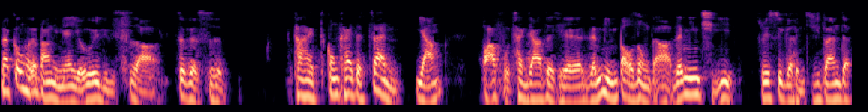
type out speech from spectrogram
那共和党里面有一位女士啊，这个是她还公开的赞扬。华府参加这些人民暴动的啊，人民起义，所以是一个很极端的。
